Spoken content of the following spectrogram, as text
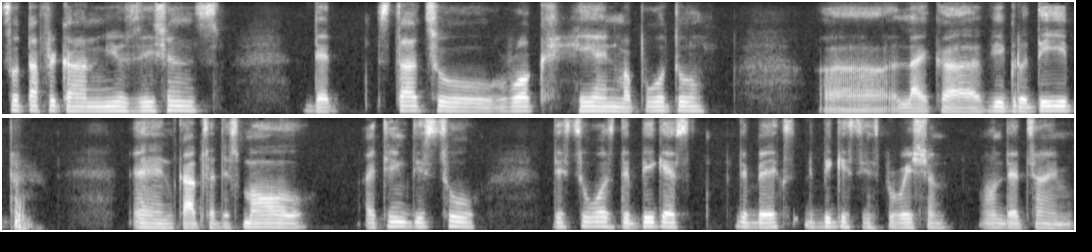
South African musicians that start to rock here in Maputo, uh, like uh, Vigro Deep and Kabza De Small. I think these two, these two was the biggest, the best, the biggest inspiration on that time.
